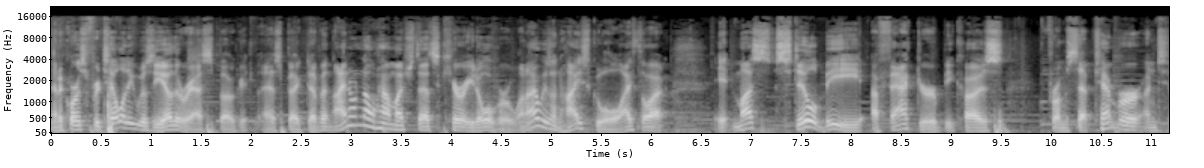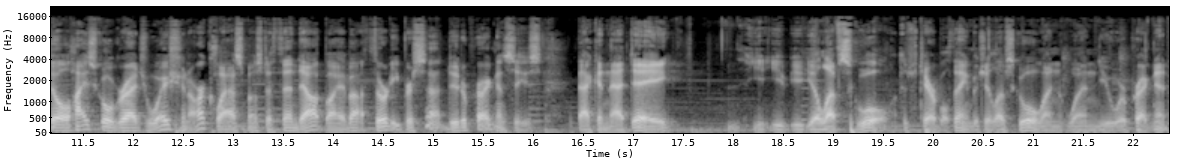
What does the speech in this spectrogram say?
And of course, fertility was the other aspect, aspect of it. And I don't know how much that's carried over. When I was in high school, I thought it must still be a factor because from September until high school graduation, our class must have thinned out by about 30% due to pregnancies. Back in that day, you, you, you, left school. It's a terrible thing, but you left school when, when you were pregnant.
